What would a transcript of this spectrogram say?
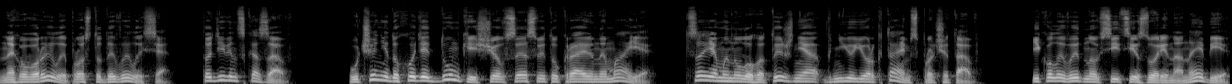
Не говорили, просто дивилися. Тоді він сказав Учені доходять думки, що всесвіту краю немає. Це я минулого тижня в Нью-Йорк Таймс прочитав. І коли видно всі ці зорі на небі,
